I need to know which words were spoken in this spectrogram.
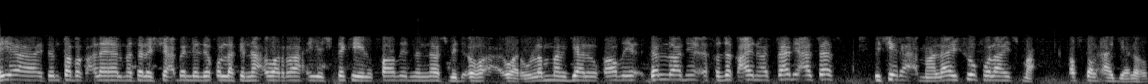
هي تنطبق عليها المثل الشعبي الذي يقول لك إن أعور راح يشتكي للقاضي إن الناس بيدعوه أعور. ولما جاء للقاضي قال له ان يخزق عينه الثاني على أساس يصير أعمى لا يشوف ولا يسمع. أفضل حاجة لهم.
